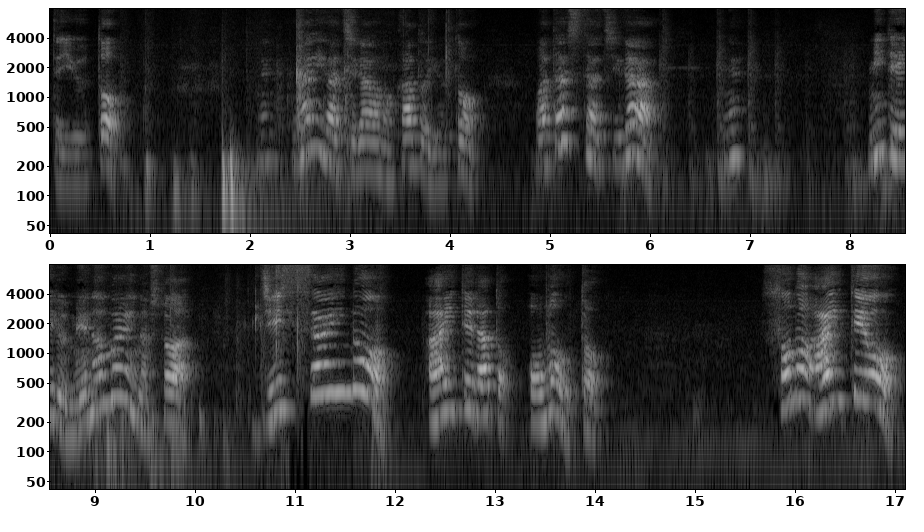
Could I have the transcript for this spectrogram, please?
ていうと、何が違うのかというと私たちが、ね、見ている目の前の人は実際の相手だと思うとその相手を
